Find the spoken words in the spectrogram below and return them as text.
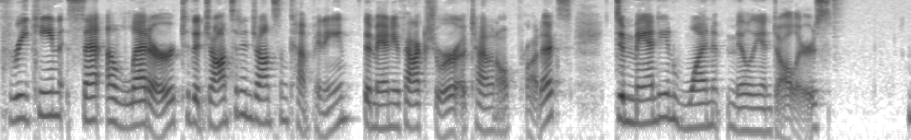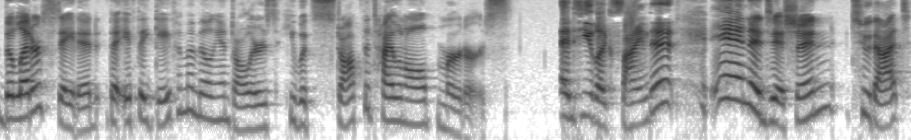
freaking sent a letter to the Johnson & Johnson company, the manufacturer of Tylenol products, demanding 1 million dollars. The letter stated that if they gave him a million dollars, he would stop the Tylenol murders. and he like signed it. In addition to that,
